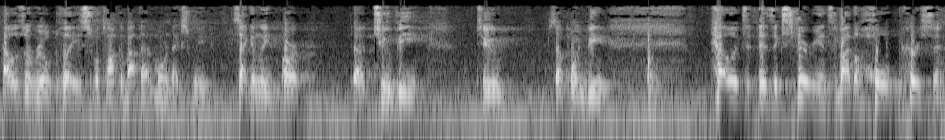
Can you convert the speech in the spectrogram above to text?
Hell is a real place. We'll talk about that more next week. Secondly, or uh, 2b, to subpoint B. Hell is experienced by the whole person.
